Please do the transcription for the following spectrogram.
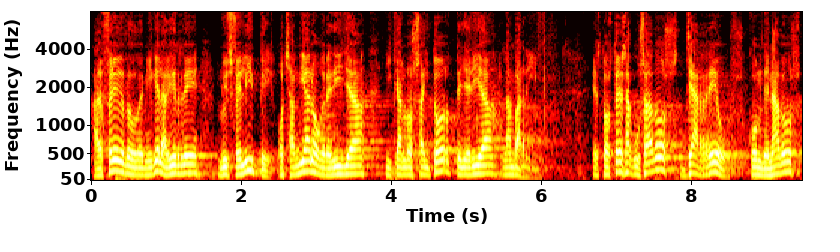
Alfredo de Miguel Aguirre, Luis Felipe Ochandiano Gredilla y Carlos Saitor Tellería Lambarri. Estos tres acusados, ya reos condenados,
